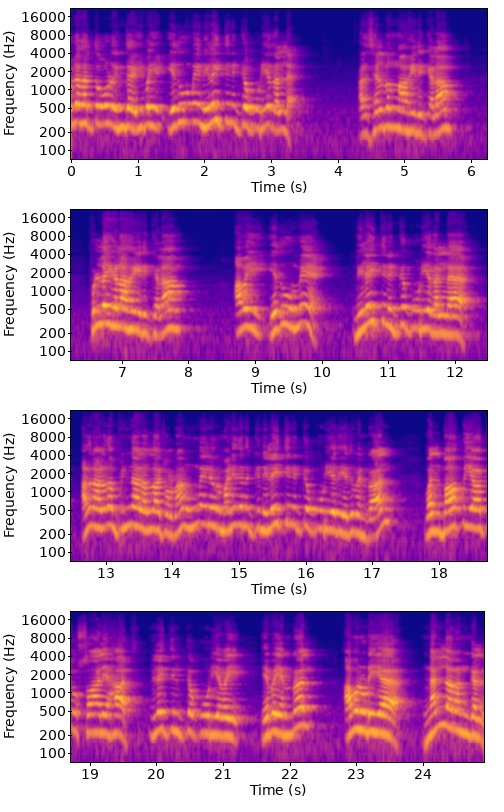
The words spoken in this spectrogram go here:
உலகத்தோடு இந்த இவை எதுவுமே நிலைத்து நிற்கக்கூடியதல்ல. அது செல்வமாக இருக்கலாம் பிள்ளைகளாக இருக்கலாம் அவை எதுவுமே நிலைத்து நிற்கக்கூடியதல்ல. அதனால தான் பின்னால் அல்லாஹ் சொல்கிறான் உண்மையில் ஒரு மனிதனுக்கு நிலைத்து நிற்கக்கூடியது எதுவென்றால் வல் பாக்கியாத்து சாலிஹாத் நிலைத்து நிற்கக்கூடியவை எவை என்றால் அவனுடைய நல்லறங்கள்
